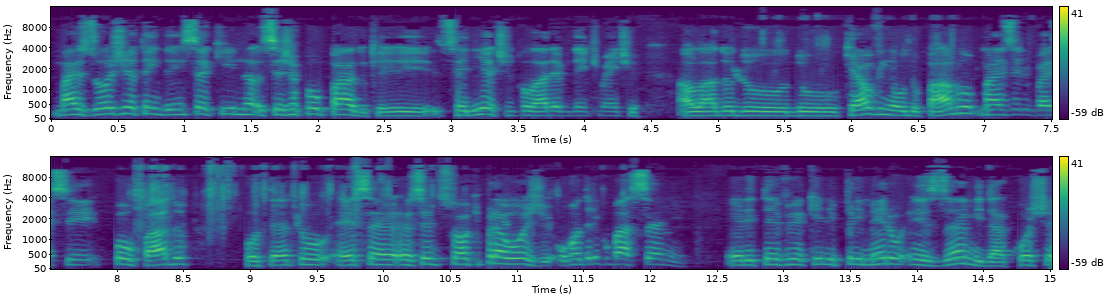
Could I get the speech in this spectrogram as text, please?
mas hoje a tendência é que seja poupado, que ele seria titular, evidentemente, ao lado do, do Kelvin ou do Pablo, mas ele vai ser poupado, portanto, esse é, o seu desfalque para hoje. O Rodrigo Bassani, ele teve aquele primeiro exame da coxa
